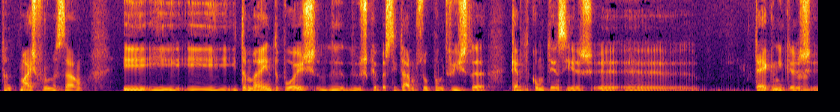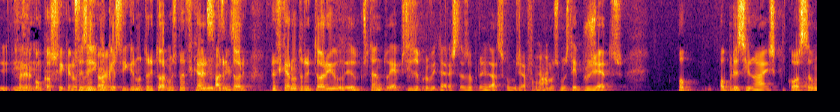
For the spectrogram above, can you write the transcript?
Portanto, mais formação e, e, e, e também depois de, de, os capacitarmos do ponto de vista quer de competências uh, uh, técnicas. Hum. Fazer com que eles fiquem no fazer território. com que eles fiquem no território. Mas para ficar é no território, para ficar no território, eh, portanto, é preciso aproveitar estas oportunidades, como já falámos, hum. mas tem projetos operacionais que possam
